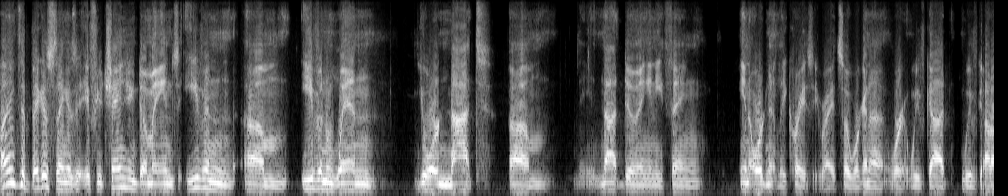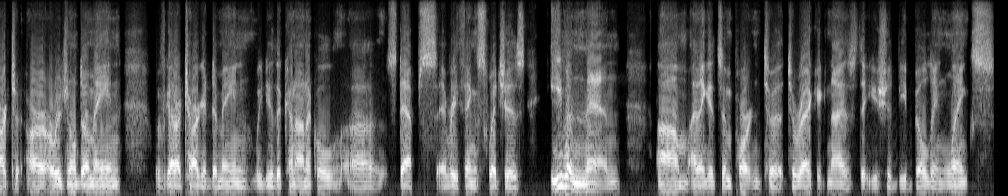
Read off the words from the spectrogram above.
I think the biggest thing is if you're changing domains, even um, even when you're not um, not doing anything inordinately crazy, right? So we're gonna we're, we've got we've got our our original domain, we've got our target domain. We do the canonical uh, steps. Everything switches. Even then, um, I think it's important to to recognize that you should be building links,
